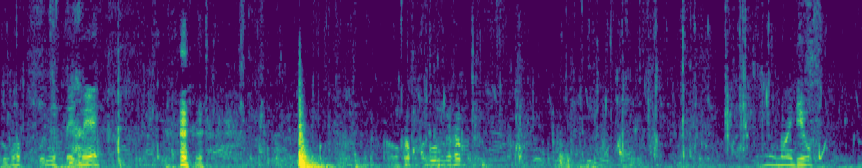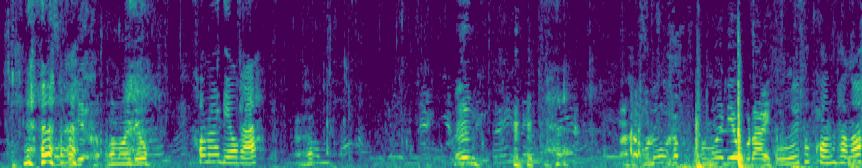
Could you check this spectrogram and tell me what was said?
ดูครับคนนี้เต็มแน่เอาครับรุนกันครับน้อยเดียวคน เยอะครับคนน้อยเดียวเข้าหน้าเดียวกะนะครับหนึ่งมาครับมาดูครับคนน้อยเดียวก็ได้อุ้ยทุกคนพักอะ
